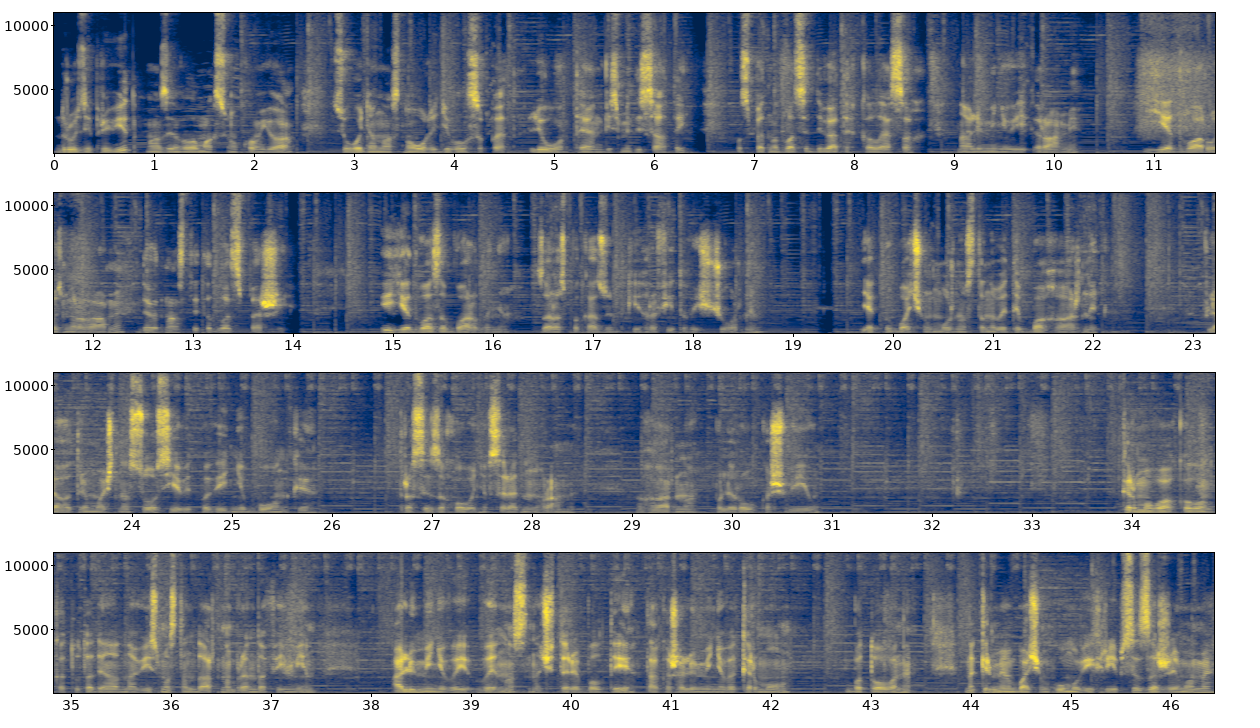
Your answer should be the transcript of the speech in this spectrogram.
Друзі, привіт! Магазин velomaximum.com.ua Сьогодні у нас на огляді велосипед Leon TN80, велосипед на 29 колесах на алюмінієвій рамі. Є два розміри рами 19 та 21. І є два забарвлення. Зараз показуємо такий графітовий з чорним. Як ми бачимо, можна встановити багажник, фляготримач насос, є відповідні бонки, траси заховані всередину рами гарна поліровка швів. Кермова колонка тут 1.1.8 стандартна бренда Feimin. Алюмінієвий винос на 4 болти, також алюмінієве кермо, ботоване. На кермі ми бачимо гумові гріпси з зажимами,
